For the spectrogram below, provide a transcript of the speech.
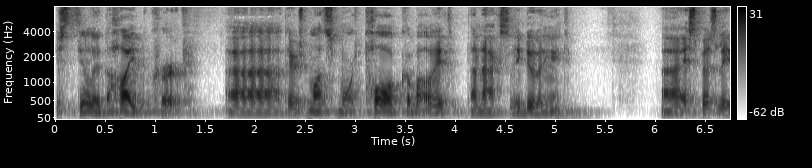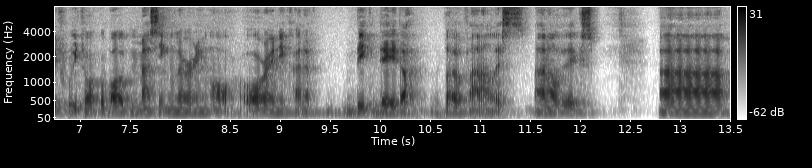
is still in the hype curve. Uh, there's much more talk about it than actually doing it, uh, especially if we talk about machine learning or, or any kind of big data type of analysis, analytics. Uh,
